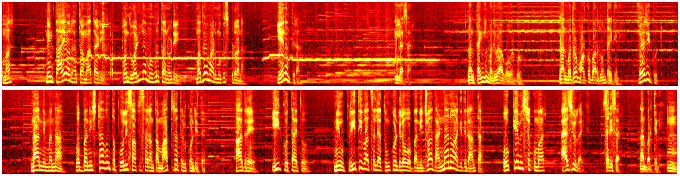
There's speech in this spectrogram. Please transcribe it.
ಕುಮಾರ್ ನಿಮ್ ತಾಯಿಯವ್ರ ಹತ್ರ ಮಾತಾಡಿ ಒಂದ್ ಒಳ್ಳೆ ಮುಹೂರ್ತ ನೋಡಿ ಮದ್ವೆ ಮಾಡಿ ಮುಗಿಸ್ಬಿಡೋಣ. ಏನಂತೀರಾ? ಇಲ್ಲ ಸರ್. ನನ್ನ ತಂಗಿ ಮದುವೆ ಆಗೋವರೆಗೂ ನಾನು ಮದುವೆ ಮಾಡ್ಕೋಬಾರ್ದು ಅಂತ ಇದ್ದೀನಿ. ವೆರಿ ಗುಡ್ ನಾನ್ ನಿಮ್ಮನ್ನ ಒಬ್ಬ ನಿಷ್ಠಾವಂತ ಪೊಲೀಸ್ ಆಫೀಸರ್ ಅಂತ ಮಾತ್ರ ತಿಳ್ಕೊಂಡಿದ್ದೆ. ಆದ್ರೆ ಈಗ ಗೊತ್ತಾಯ್ತು ನೀವು ಪ್ರೀತಿ ವಾತ್ಸಲ್ಯ ತುಂಬಿಕೊಂಡಿರೋ ಒಬ್ಬ ನಿಜವಾದ ಅಣ್ಣನೂ ಆಗಿದ್ದೀರಾ ಅಂತ. Okay mister Kumar as you like ಸರಿ ಸರ್ ನಾನು ಬರ್ತೀನಿ. ಹ್ಮ್.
